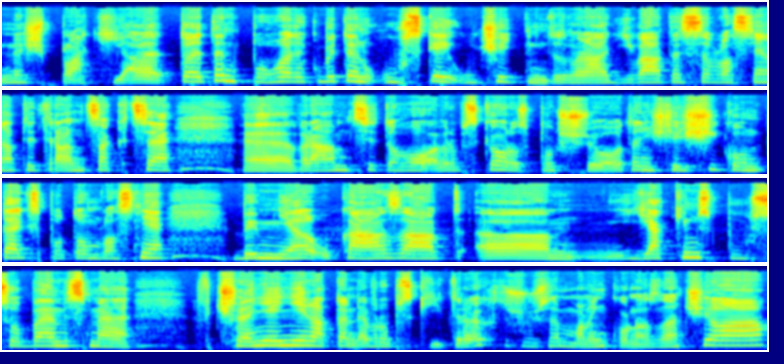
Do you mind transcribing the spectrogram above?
než platí. Ale to je ten pohled, jakoby ten úzký účetní. To znamená, díváte se vlastně na ty transakce v rámci toho evropského rozpočtu. Ten širší kontext potom vlastně by měl ukázat, jakým způsobem jsme včleněni na ten evropský trh, což už jsem malinko naznačila,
